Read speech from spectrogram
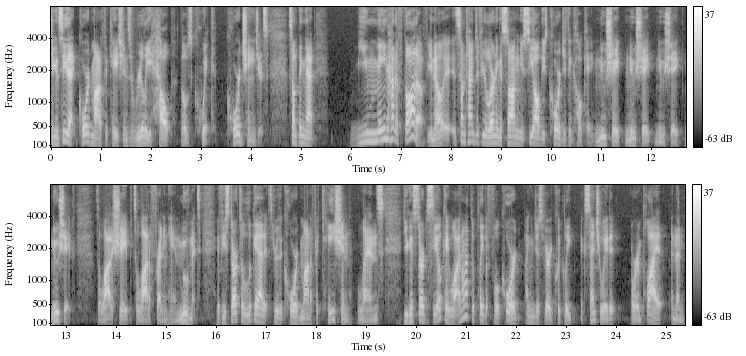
So you can see that chord modifications really help those quick chord changes. Something that you may not have thought of, you know? Sometimes if you're learning a song and you see all these chords, you think, okay, new shape, new shape, new shape, new shape. It's a lot of shape, it's a lot of fretting hand movement. If you start to look at it through the chord modification lens, you can start to see okay, well, I don't have to play the full chord. I can just very quickly accentuate it or imply it and then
